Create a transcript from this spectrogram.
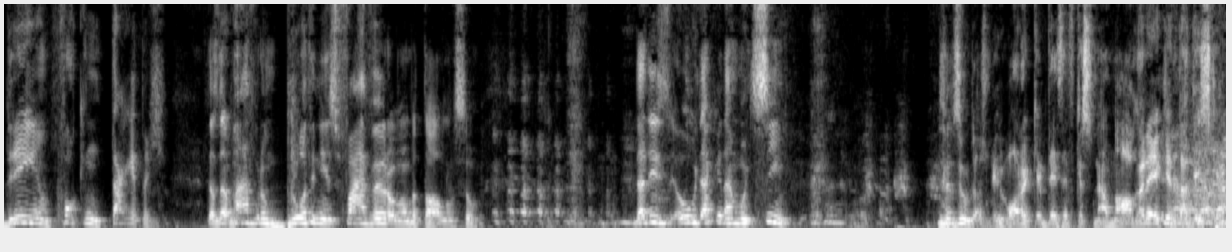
83. Dat is dat wij voor een brood ineens 5 euro gaan betalen of zo. Dat is hoe dat je dat moet zien. Zo, dat is nu waar, ik heb deze even snel nagerekend. Dat is geen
